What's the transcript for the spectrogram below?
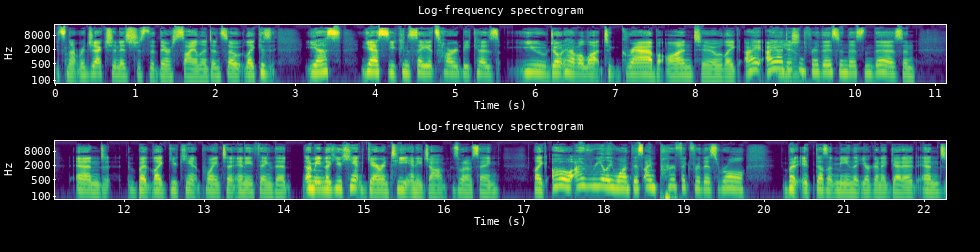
it's not rejection. It's just that they're silent, and so like because yes, yes, you can say it's hard because you don't have a lot to grab onto. Like I I Yeah. auditioned for this and this and this and and but like you can't point to anything that I mean like you can't guarantee any job is what I'm saying. Like oh I really want this. I'm perfect for this role. But it doesn't mean that you're going to get it. And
